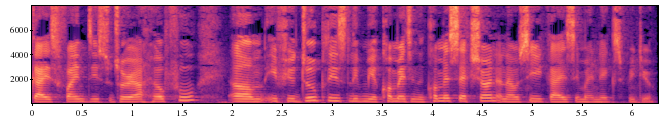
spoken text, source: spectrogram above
guys find this tutorial helpful. Um, if you do, please leave me a comment in the comment section and I'll see you guys in my next video.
